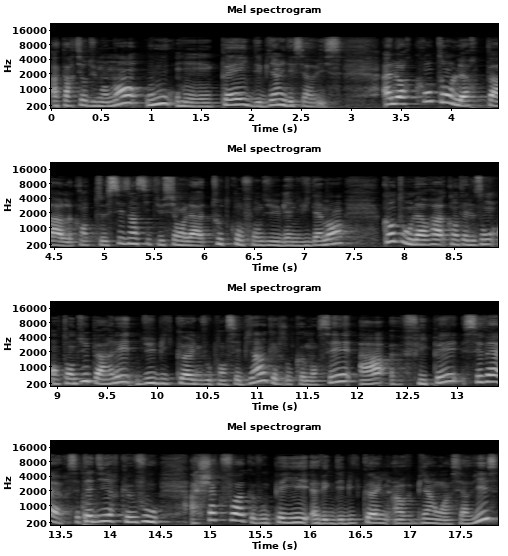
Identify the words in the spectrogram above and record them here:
à partir du moment où on paye des biens et des services. Alors quand on leur parle, quand ces institutions-là, toutes confondues bien évidemment, quand, on leur a, quand elles ont entendu parler du Bitcoin, vous pensez bien qu'elles ont commencé à flipper sévère. C'est-à-dire que vous, à chaque fois que vous payez avec des Bitcoins un bien ou un service,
